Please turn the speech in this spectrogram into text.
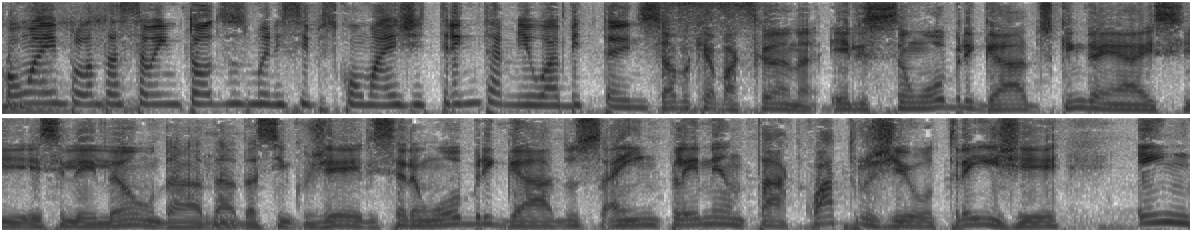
Com a implantação em todos os municípios com mais de 30 mil habitantes. Sabe o que é bacana? Eles são obrigados, quem ganhar esse, esse leilão da, da, da 5G, eles serão obrigados a implementar 4G ou 3G em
